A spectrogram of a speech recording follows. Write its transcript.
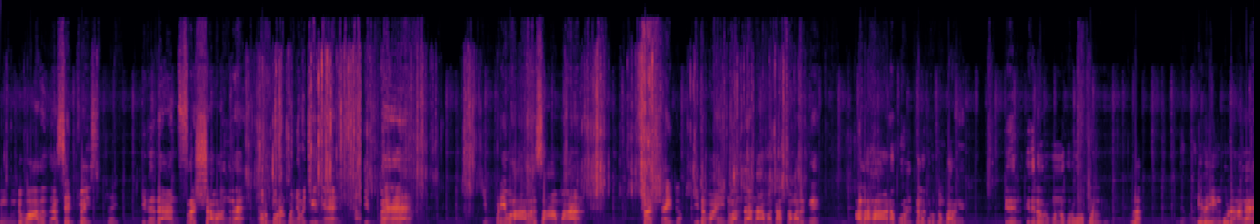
இங்கிட்டு வாரது தான் செட் வைஸ் ரைட் இதுதான் ஃப்ரெஷ்ஷாக வாங்குற ஒரு பொருள். கொஞ்சம் வச்சுக்கோங்க. இப்போ இப்படி வார சாமான் ஃப்ரெஷ் ஐட்டம் இதை வாங்கிட்டு வந்தால் நாம் கஸ்டமருக்கு அழகான பொருட்களை கொடுக்கோம் பாருங்க. இதில் இதில் ஒரு முன்னுக்கு ஒரு ஓப்பன் இருக்கு. இதையும் கூட நாங்கள்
